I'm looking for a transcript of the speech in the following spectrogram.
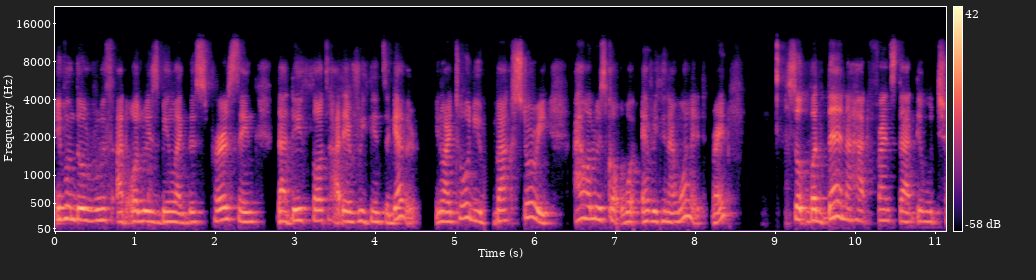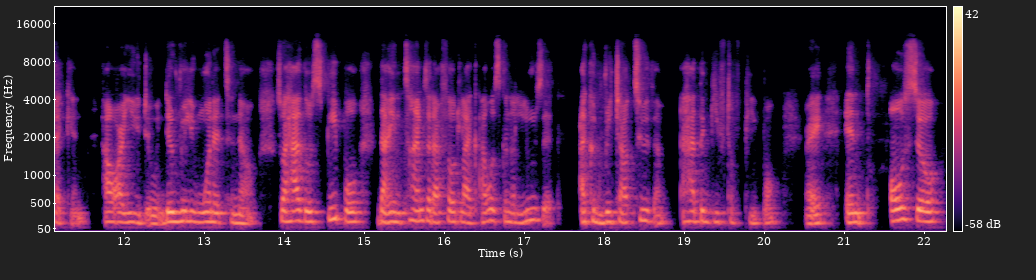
Even though Ruth had always been like this person that they thought had everything together. You know, I told you backstory. I always got what everything I wanted, right? So, but then I had friends that they would check in. How are you doing? They really wanted to know. So I had those people that in times that I felt like I was to lose it, I could reach out to them. I had the gift of people, right? And also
